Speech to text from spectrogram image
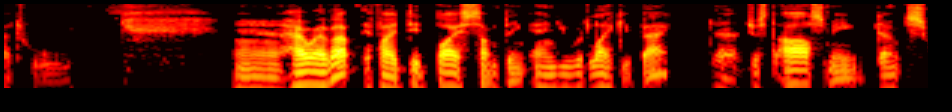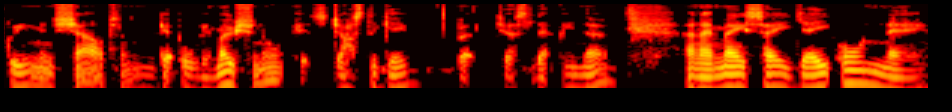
at all. Uh, however, if I did buy something and you would like it back, uh, just ask me. Don't scream and shout and get all emotional. It's just a game, but just let me know. And I may say yay or nay.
